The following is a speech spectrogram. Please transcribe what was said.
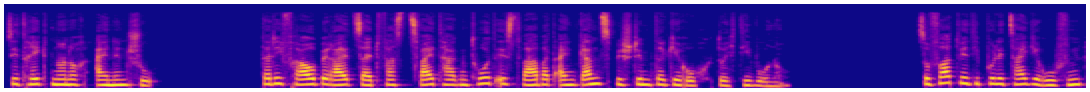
sie trägt nur noch einen Schuh. Da die Frau bereits seit fast zwei Tagen tot ist, wabert ein ganz bestimmter Geruch durch die Wohnung. Sofort wird die Polizei gerufen,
